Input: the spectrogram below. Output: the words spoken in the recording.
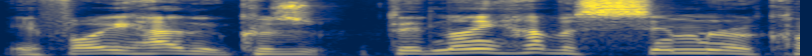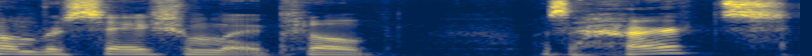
If I had it, because didn't I have a similar conversation with a club? Was it Hearts?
